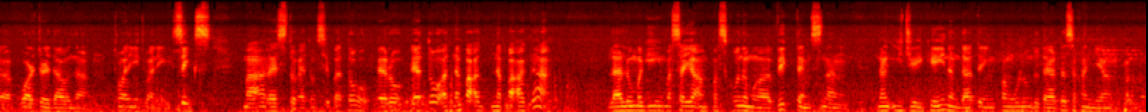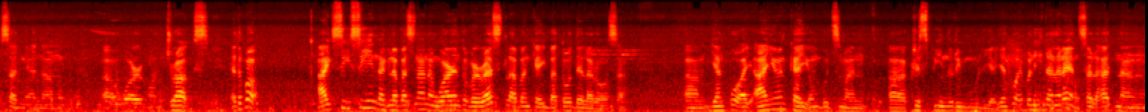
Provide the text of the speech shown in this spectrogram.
uh, quarter daw ng 2026, maaresto itong si Bato. Pero ito at napaag, napaaga lalong magiging masaya ang Pasko ng mga victims ng ng EJK ng dating Pangulong Duterte sa kanyang paglusad nga ng uh, war on drugs. Ito po, ICC naglabas na ng warrant of arrest laban kay Bato de la Rosa. Um, yan po ay ayon kay Ombudsman uh, Crispin Rimulya. Yan po ay balita na rin sa lahat ng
